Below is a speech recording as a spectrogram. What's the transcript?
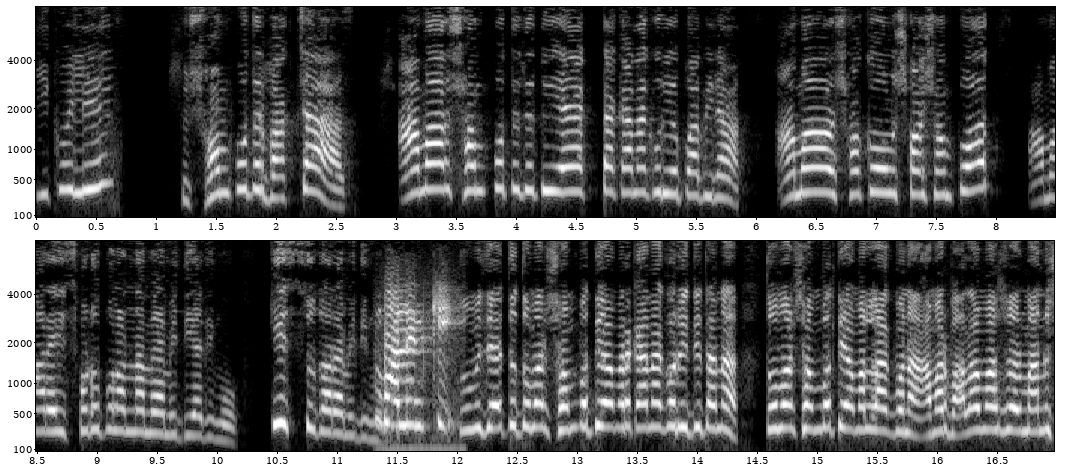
কি কইলি? তুই সম্পদের ভাগ চাস আমার সম্পত্তিতে তুই এক টাকা না করিও পাবি না। আমার সকল সয় সম্পদ আমার এই ছোট পোলার নামে আমি দিয়ে দিব কিচ্ছু তোর আমি দিব বলেন কি? তুমি যেহেতু তোমার সম্পত্তি আমার কানা করি দিতা না তোমার সম্পত্তি আমার লাগবে না। আমার ভালোবাসার মানুষ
